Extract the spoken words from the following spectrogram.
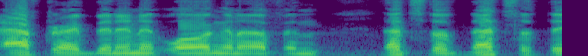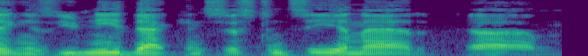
after I've been in it long enough, and that's the that's the thing is you need that consistency and that um,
